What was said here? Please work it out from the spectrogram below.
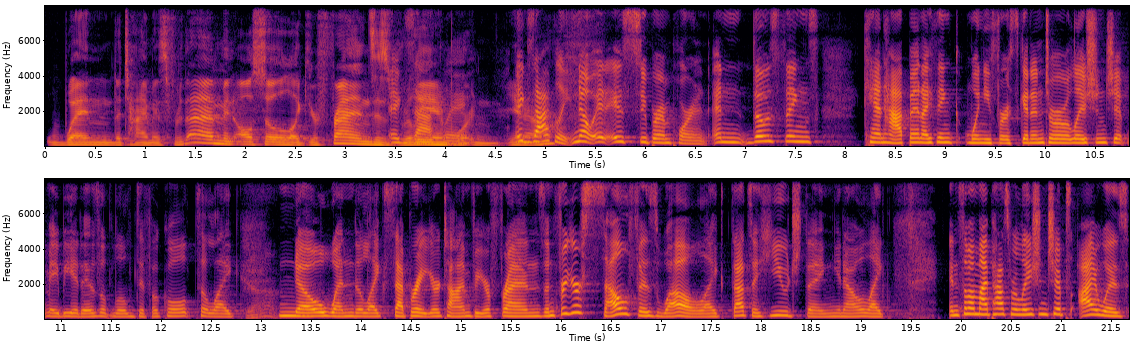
when the time is for them and also like your friends is really important you know? Exactly. No, it is super important. And those things can happen. I think when you first get into a relationship, maybe it is a little difficult to like know when to like separate your time for your friends and for yourself as well. Like that's a huge thing, you know? Like in some of my past relationships, I was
